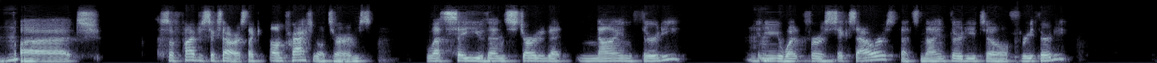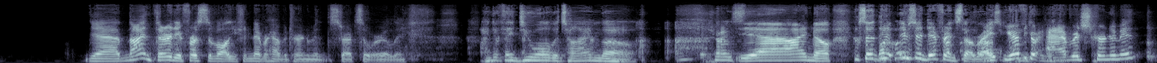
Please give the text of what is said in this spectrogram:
Mhm. But so five to six hours. Like on practical terms, let's say you then started at nine thirty Mhm. and you went for six hours. That's nine thirty till three thirty. Yeah, 9:30. First of all, you should never have a tournament that starts so early. I know they do all the time though. And Yeah, I know. So there, there's a difference, though, right? You have your average tournament, and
